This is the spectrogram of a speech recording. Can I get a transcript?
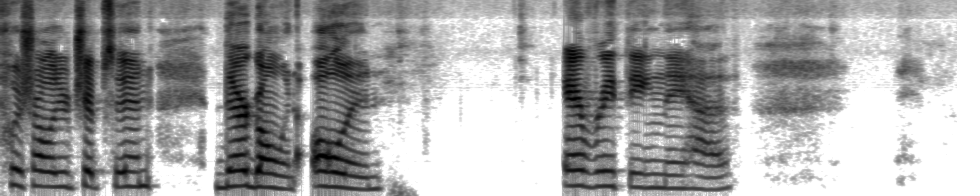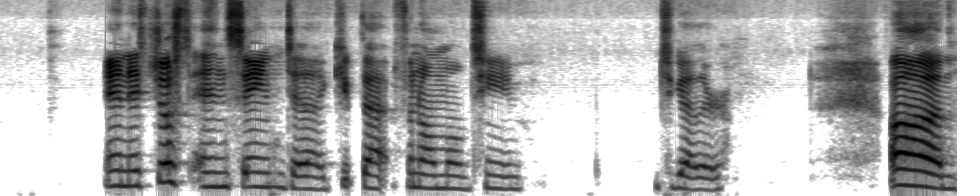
push all your chips in. They're going all in. Everything they have and it's just insane to keep that phenomenal team together. Um,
